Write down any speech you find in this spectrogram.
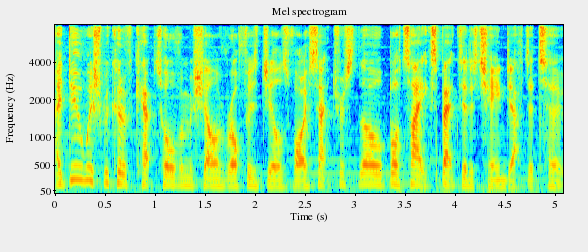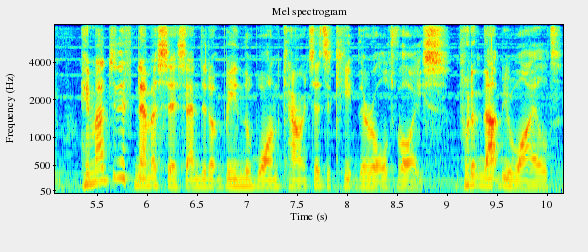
I do wish we could have kept over Michelle Ruff as Jill's voice actress though, but I expected a change after 2. Imagine if Nemesis ended up being the one character to keep their old voice. Wouldn't that be wild?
